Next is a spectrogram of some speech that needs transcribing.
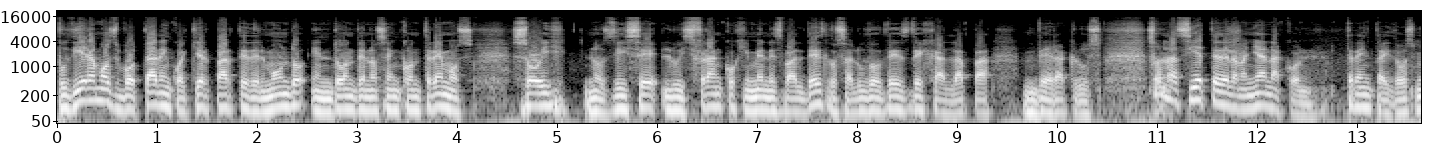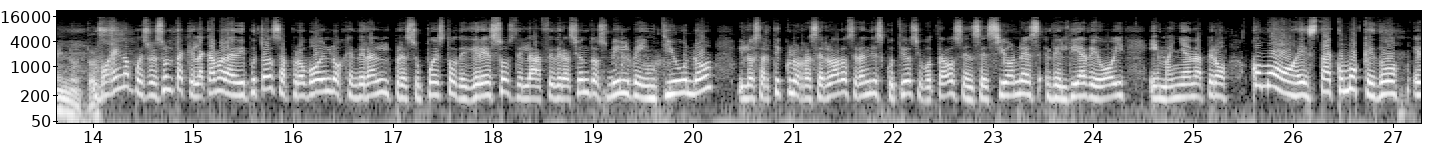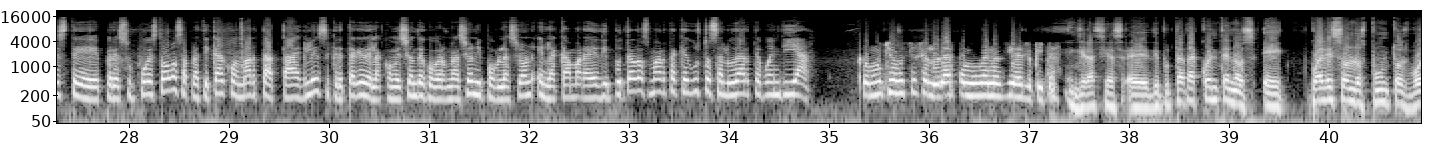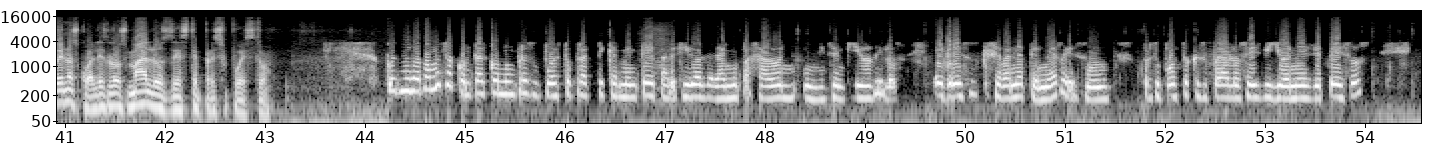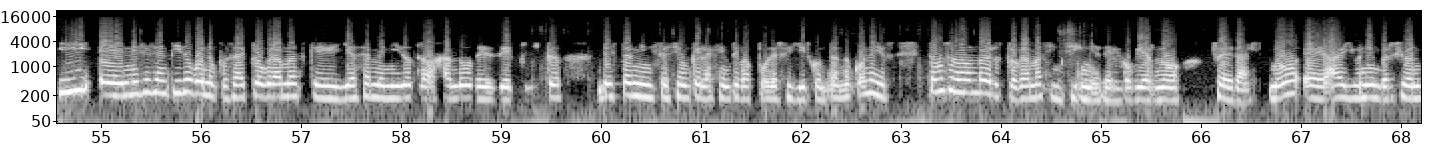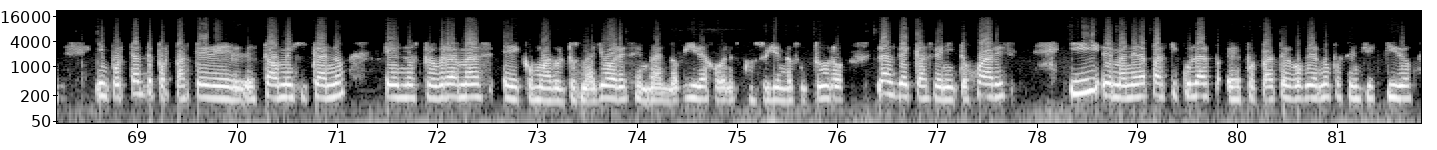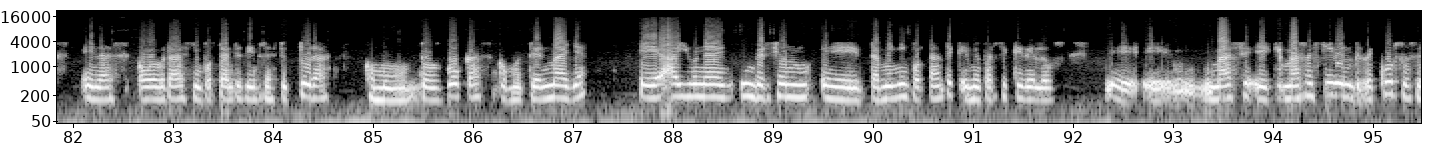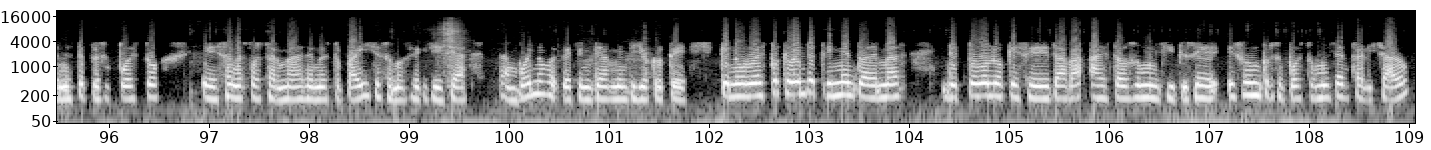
pudiéramos votar en cualquier parte del mundo en donde nos encontremos. Soy, nos dice Luis Franco Jiménez Valdés, lo saludo desde Jalapa, Veracruz. Son las 7 de la mañana con 32 minutos. Bueno, pues resulta que la Cámara de Diputados aprobó en lo general el presupuesto de egresos de la Federación 2021 y los artículos reservados serán discutidos y votados en sesiones del día de hoy y mañana. Pero, ¿cómo está, cómo quedó este presupuesto? Vamos a platicar con Marta Tagle, secretaria de la Comisión de Gobernación y Población en la Cámara de Diputados. Marta, qué gusto saludarte. Buen día. Con mucho gusto saludarte. Muy buenos días, Lupita. Gracias, eh, diputada. Cuéntenos eh, cuáles son los puntos buenos, cuáles los malos de este presupuesto. Pues mira, vamos a contar con un presupuesto prácticamente parecido al del año pasado en, el sentido de los egresos que se van a tener. Es un presupuesto que supera los 6 billones de pesos. Y eh, en ese sentido, bueno, pues hay programas que ya se han venido trabajando desde el principio de esta administración que la gente va a poder seguir contando con ellos. Estamos hablando de los programas insignia del gobierno federal, ¿no? Eh, hay una inversión importante por parte del Estado mexicano en los programas eh, como adultos mayores, Sembrando Vida, Jóvenes Construyendo Futuro, las becas Benito Juárez, y de manera particular eh, por parte del gobierno pues ha insistido en las obras importantes de infraestructura como Dos Bocas, como Tren Maya. Eh, hay una inversión eh, también importante que me parece que de los más que más reciben recursos en este presupuesto son las fuerzas armadas de nuestro país eso no sé si sea tan bueno definitivamente yo creo que que no lo es porque va en detrimento además de todo lo que se daba a Estados municipios. Eh, es un presupuesto muy centralizado.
